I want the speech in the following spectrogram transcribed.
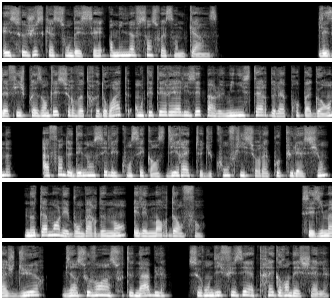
et ce jusqu'à son décès en 1975. Les affiches présentées sur votre droite ont été réalisées par le ministère de la Propagande afin de dénoncer les conséquences directes du conflit sur la population, notamment les bombardements et les morts d'enfants. Ces images dures, bien souvent insoutenables, seront diffusées à très grande échelle.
